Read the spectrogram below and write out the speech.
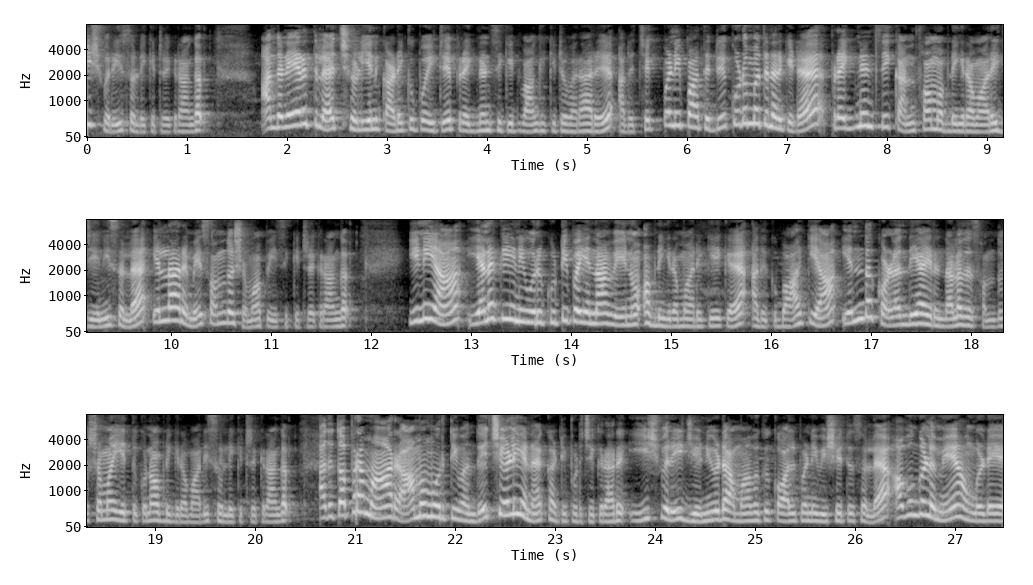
ஈஸ்வரி சொல்லிக்கிட்டு இருக்கிறாங்க. அந்த நேரத்தில் செழியன் கடைக்கு போயிட்டு ப்ரெக்னன்சி கிட் வாங்கிக்கிட்டு வராரு. அதை செக் பண்ணி பார்த்துட்டு குடும்பத்தினர்கிட்ட ப்ரெக்னன்சி கன்ஃபார்ம் அப்படிங்கிற மாதிரி ஜெனி சொல்ல எல்லாருமே சந்தோஷமாக பேசிக்கிட்டு இருக்கிறாங்க. இனியா எனக்கு இனி ஒரு குட்டி பையன் தான் வேணும் அப்படிங்கிற மாதிரி கேட்க அதுக்கு பாக்கியா எந்த குழந்தையா இருந்தாலும் அதை சந்தோஷமாக ஏற்றுக்கணும் அப்படிங்கிற மாதிரி சொல்லிக்கிட்டு இருக்கிறாங்க. அதுக்கப்புறமா ராமமூர்த்தி வந்து செழியனை கட்டி பிடிச்சிக்கிறாரு. ஈஸ்வரி ஜெனியோட அம்மாவுக்கு கால் பண்ணி விஷயத்த சொல்ல அவங்களுமே அவங்களுடைய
